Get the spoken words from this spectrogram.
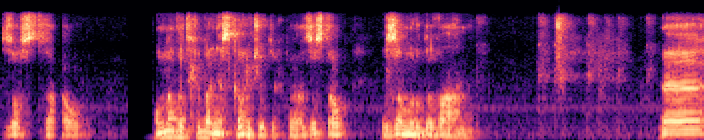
został, on nawet chyba nie skończył tych prac, został zamordowany. E,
